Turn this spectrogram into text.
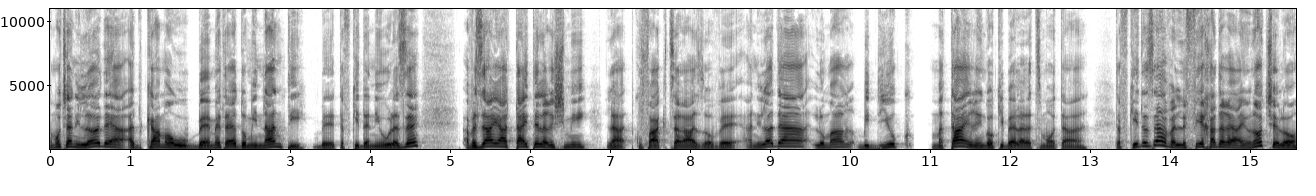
למרות שאני לא יודע עד כמה הוא באמת היה דומיננטי בתפקיד הניהול הזה, אבל זה היה הטייטל הרשמי לתקופה הקצרה הזו, ואני לא יודע לומר בדיוק מתי רינגו קיבל על עצמו את התפקיד הזה, אבל לפי אחד הראיונות שלו,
